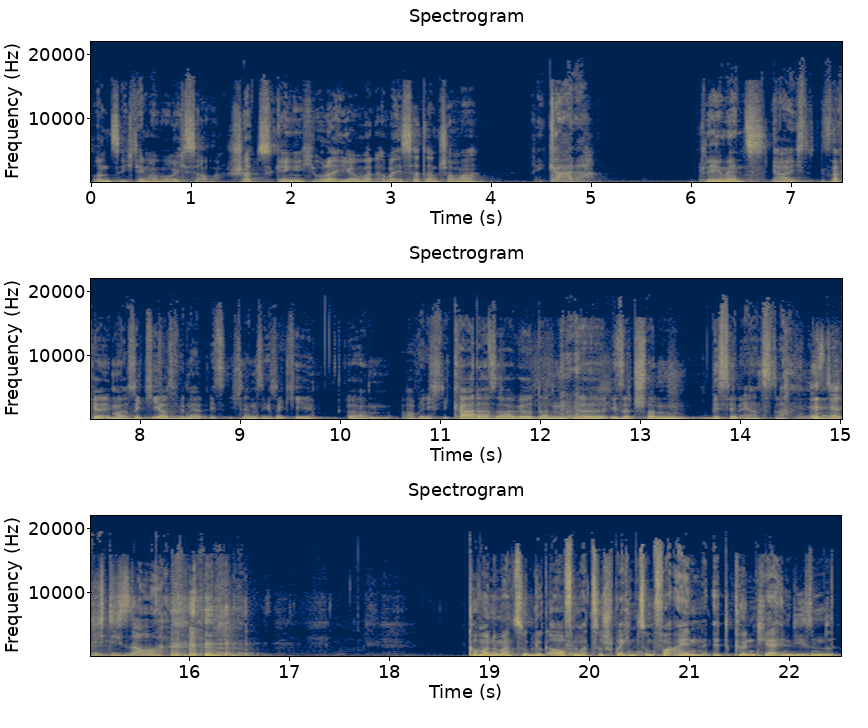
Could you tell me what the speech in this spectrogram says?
sonst, ich denke mal bei euch sauer. Schatzgängig oder irgendwas. Aber ist das dann schon mal Ricarda? Clemens. Ja, ich sage ja immer Ricky, also wenn er, ich, ich nenne sie Ricky, ähm, aber wenn ich Ricarda sage, dann äh, ist es schon ein bisschen ernster. Ist der richtig sauer. Kommen wir nochmal zu Glück auf, nochmal zu sprechen zum Verein. Es könnte ja in diesem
